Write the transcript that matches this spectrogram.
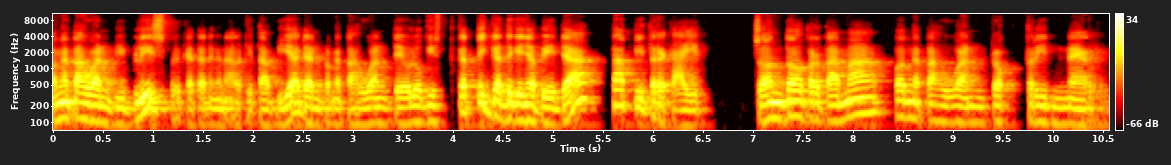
Pengetahuan biblis berkaitan dengan Alkitabiah dan pengetahuan teologis ketiga-tiganya beda tapi terkait. Contoh pertama, pengetahuan doktriner.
